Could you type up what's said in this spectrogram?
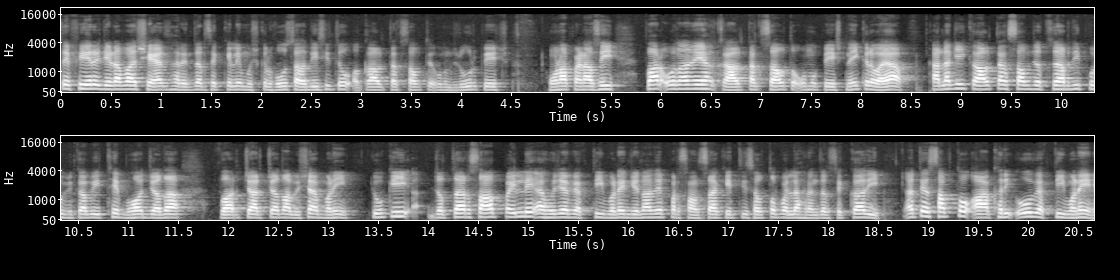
ਤੇ ਫਿਰ ਜਿਹੜਾ ਵਾ ਸ਼ਾਇਦ ਹਰਿੰਦਰ ਸਿੱਕੇ ਲਈ ਮੁਸ਼ਕਲ ਹੋ ਸਕਦੀ ਸੀ ਤੇ ਉਹ ਅਕਾਲ ਤਖਤ ਸਾਹਿਬ ਤੇ ਉਹਨੂੰ ਜ਼ਰੂਰ ਪੇਸ਼ ਹੋਣਾ ਪੈਣਾ ਸੀ, ਪਰ ਉਹਨਾਂ ਨੇ ਅਕਾਲ ਤਖਤ ਸਾਹਿਬ ਤੋਂ ਉਹਨੂੰ ਪੇਸ਼ ਨਹੀਂ ਕਰਵਾਇਆ। ਹਾਲਾਂਕਿ ਅਕਾਲ ਤਖਤ ਸਾਹਿਬ ਜਥੇਦਾਰ ਦੀ ਭੂਮਿਕਾ ਵੀ ਇੱਥੇ ਬਹੁਤ ਜ਼ਿਆਦਾ ਚਰਚਾ ਦਾ ਵਿਸ਼ਾ ਬਣੀ। ਕਿਉਂਕਿ ਜਥੇਦਾਰ ਸਾਹਿਬ ਪਹਿਲੇ ਇਹੋ ਜਿਹੇ ਵਿਅਕਤੀ ਬਣੇ ਜਿਨ੍ਹਾਂ ਨੇ ਪ੍ਰਸ਼ੰਸਾ ਕੀਤੀ ਸਭ ਤੋਂ ਪਹਿਲਾਂ ਹਰਿੰਦਰ ਸਿੱਕਾ ਦੀ ਅਤੇ ਸਭ ਤੋਂ ਆਖਰੀ ਉਹ ਵਿਅਕਤੀ ਬਣੇ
